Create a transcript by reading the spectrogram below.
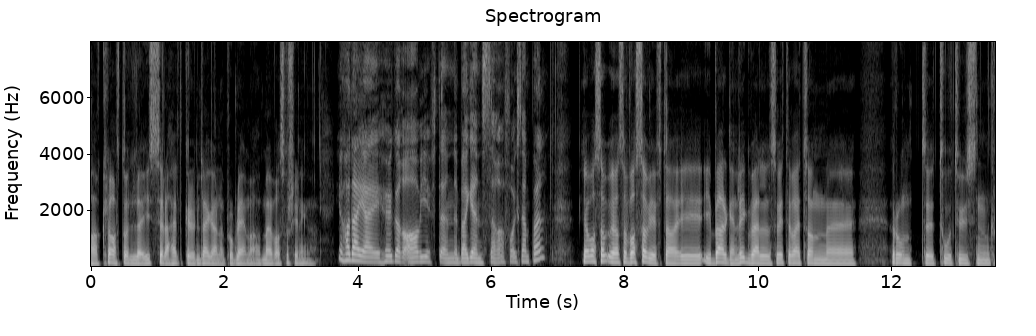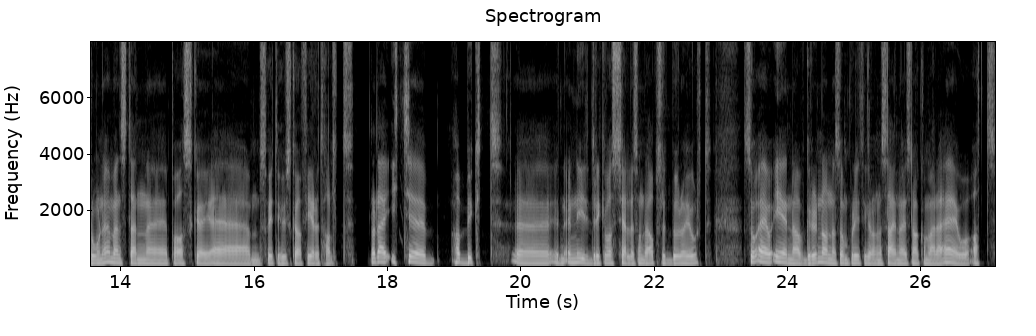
har klart å løse de helt grunnleggende problemene med vannforsyninga. Har de ei høyere avgift enn bergensere, eksempel? Ja, altså Vassavgifta i, i, Bergen ligger vel, så vidt jeg vet, sånn eh, rundt 2000 kroner, mens den eh, på Askøy er, mm, så vidt jeg husker, 4500. Når de ikke har bygd eh, en ny drikkevannskjelde, som de absolutt burde ha gjort, så er jo en av grunnene som politikerne sier når jeg snakker med dem, er jo at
